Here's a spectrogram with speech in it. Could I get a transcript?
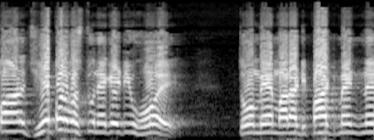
પણ જે પણ વસ્તુ નેગેટિવ હોય, તો મેં મારા ડિપાર્ટમેન્ટને,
